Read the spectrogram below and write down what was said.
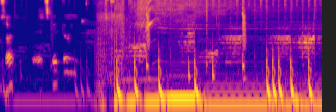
So let's get going Thank you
